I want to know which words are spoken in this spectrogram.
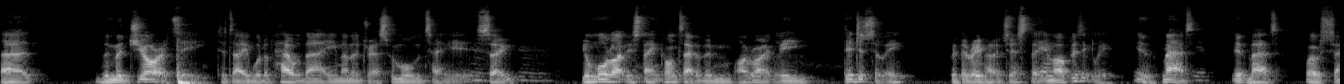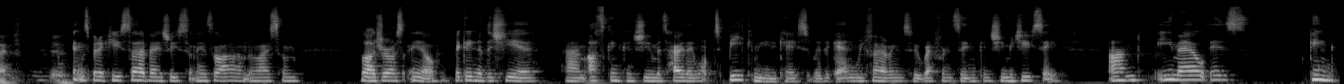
uh, the majority today would have held that email address for more than ten years. So you're more likely to stay in contact with them, ironically, digitally with their email address than you are physically. Yeah. Mad. Yeah. Yeah, mad. World's changed. I think there's been a few surveys recently as well. I don't know why some larger, you know, beginning of this year, um, asking consumers how they want to be communicated with. Again, referring to referencing consumer duty, and email is king.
